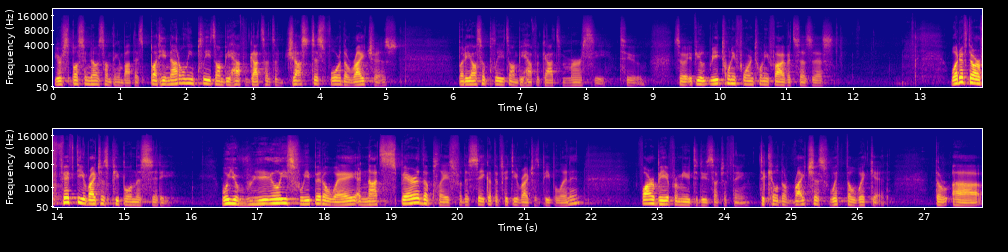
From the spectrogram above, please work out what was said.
You're supposed to know something about this. But he not only pleads on behalf of God's sense of justice for the righteous, but he also pleads on behalf of God's mercy too. So if you read 24 and 25, it says this What if there are 50 righteous people in this city? Will you really sweep it away and not spare the place for the sake of the 50 righteous people in it? Far be it from you to do such a thing, to kill the righteous with the wicked. The, uh,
